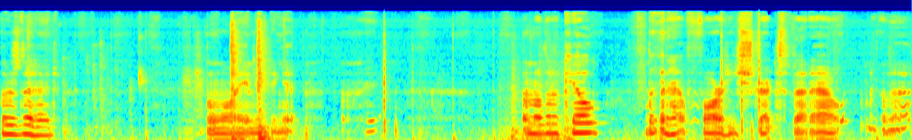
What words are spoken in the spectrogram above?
There's the head. The lion eating it. Another kill. Look at how far he stretched that out. Look at that.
